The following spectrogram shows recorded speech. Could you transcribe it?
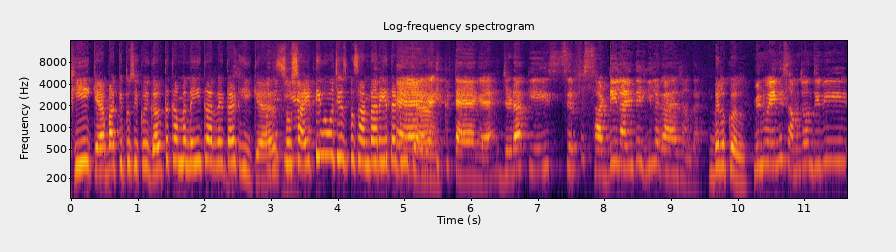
ਠੀਕ ਹੈ ਬਾਕੀ ਤੁਸੀਂ ਕੋਈ ਗਲਤ ਕੰਮ ਨਹੀਂ ਕਰ ਰਹੇ ਤਾਂ ਠੀਕ ਹੈ। ਸੋਸਾਇਟੀ ਨੂੰ ਉਹ ਚੀਜ਼ ਪਸੰਦ ਆ ਰਹੀ ਹੈ ਤਾਂ ਠੀਕ ਹੈ। ਇੱਕ ਟੈਗ ਹੈ ਜਿਹੜਾ ਕਿ ਸਿਰਫ ਸਾਡੀ ਲਾਈਨ ਤੇ ਹੀ ਲਗਾਇਆ ਜਾਂਦਾ ਹੈ। ਬਿਲਕੁਲ। ਮੈਨੂੰ ਇਹ ਨਹੀਂ ਸਮਝ ਆਉਂਦੀ ਵੀ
